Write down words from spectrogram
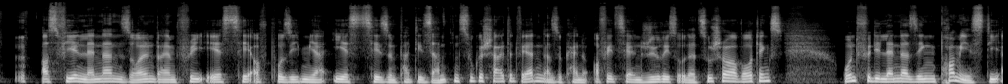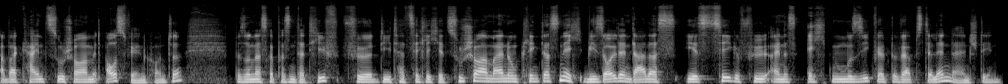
Aus vielen Ländern sollen beim Free ESC auf Pro7 ja ESC-Sympathisanten zugeschaltet werden, also keine offiziellen Juries oder Zuschauervotings und für die Länder singen Promis, die aber kein Zuschauer mit auswählen konnte. Besonders repräsentativ für die tatsächliche Zuschauermeinung klingt das nicht. Wie soll denn da das ESC-Gefühl eines echten Musikwettbewerbs der Länder entstehen?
